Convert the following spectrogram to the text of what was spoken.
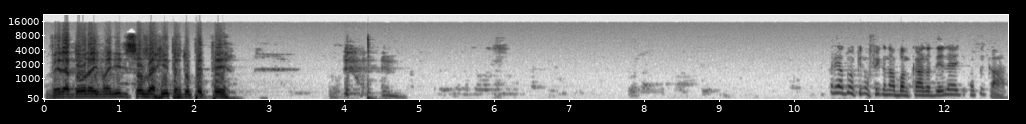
Vereadora Ivani de Souza Ritter, do PT. O vereador que não fica na bancada dele é complicado.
